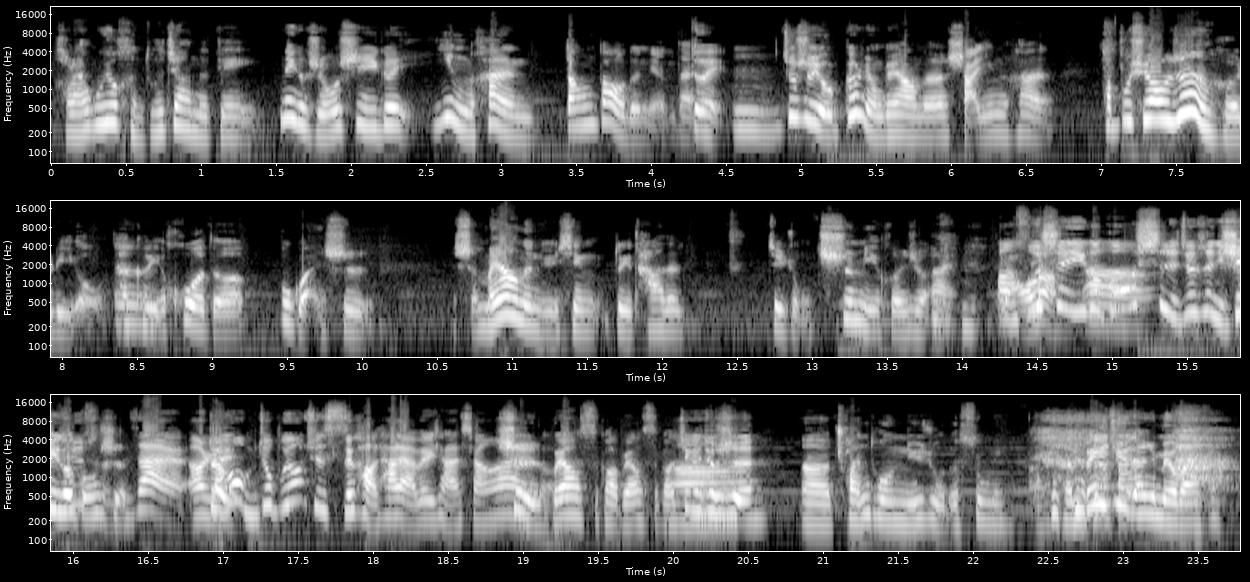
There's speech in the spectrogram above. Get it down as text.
好莱坞有很多这样的电影。那个时候是一个硬汉当道的年代。对，嗯，就是有各种各样的傻硬汉，他不需要任何理由，他可以获得不管是。什么样的女性对他的这种痴迷和热爱，仿佛是一个公式，就是你是一个公式在啊，然后我们就不用去思考他俩为啥相爱，是不要思考，不要思考，这个就是呃传统女主的宿命，很悲剧，但是没有办法。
